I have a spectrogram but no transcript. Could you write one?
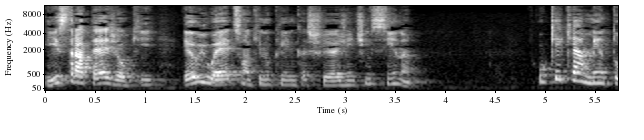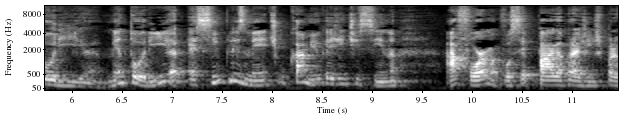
E estratégia é o que eu e o Edson aqui no Clínica Cheia a gente ensina. O que, é a mentoria? Mentoria é simplesmente o caminho que a gente ensina, a forma que você paga pra gente, para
